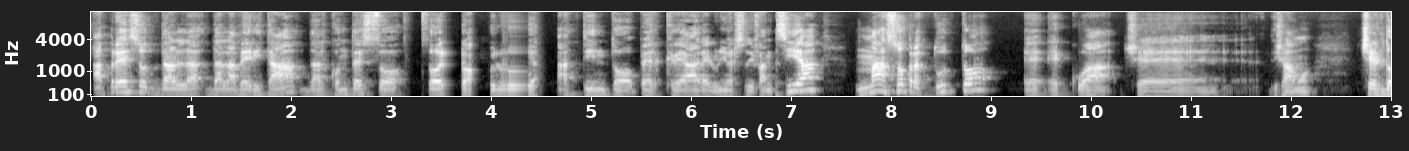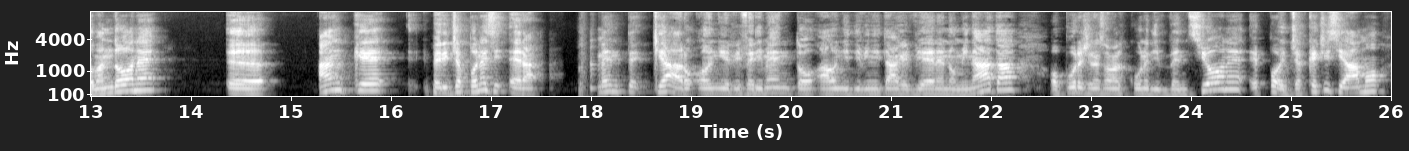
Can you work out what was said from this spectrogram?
ha preso dal- dalla verità, dal contesto storico a cui lui ha attinto per creare l'universo di fantasia, ma soprattutto, e, e qua c'è, diciamo, c'è il domandone, eh, anche per i giapponesi era chiaro ogni riferimento a ogni divinità che viene nominata, oppure ce ne sono alcune di invenzione, e poi già che ci siamo,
